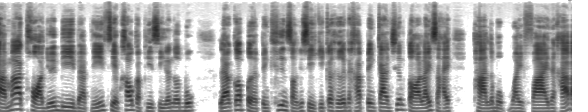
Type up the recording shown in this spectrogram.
สามารถถอด USB แบบนี้เสียบเข้ากับ PC และโน้ตบุ๊กแล้วก็เปิดเป็นคลื่น 2.4 GHz นะครับ เป็นการเชื่อมต่อไร้สายผ่านระบบ Wi-Fi นะครับ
